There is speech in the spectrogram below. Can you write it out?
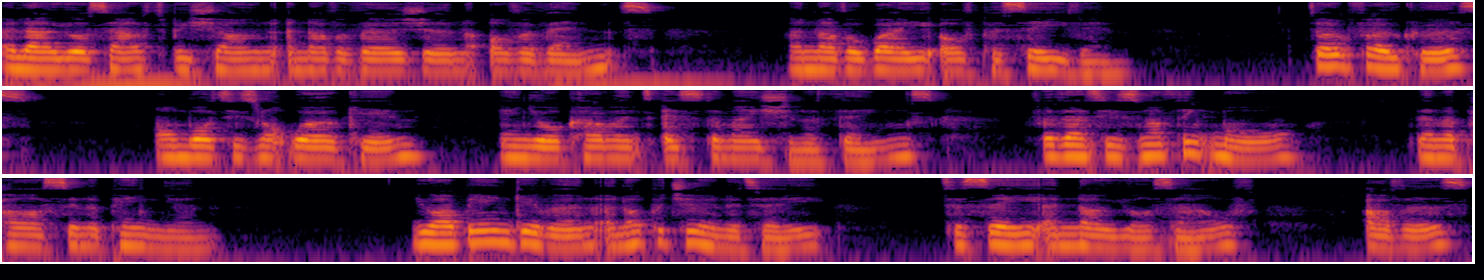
Allow yourself to be shown another version of events, another way of perceiving. Don't focus on what is not working in your current estimation of things, for that is nothing more than a passing opinion. You are being given an opportunity to see and know yourself, others,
